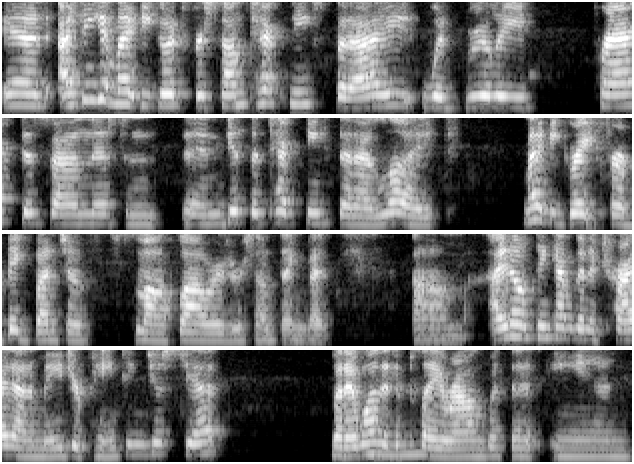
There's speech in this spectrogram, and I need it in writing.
And I think it might be good for some techniques, but I would really practice on this and, and get the technique that I like. Might be great for a big bunch of small flowers or something, but um, I don't think I'm going to try it on a major painting just yet. But I wanted to mm-hmm. play around with it and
